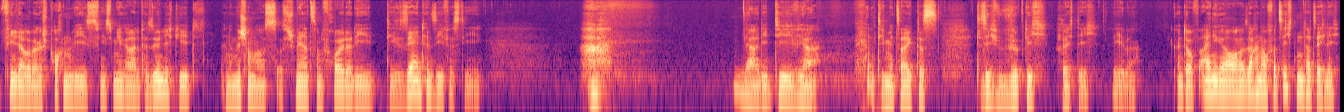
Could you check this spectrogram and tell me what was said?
viel darüber gesprochen, wie es, wie es mir gerade persönlich geht. Eine Mischung aus, aus Schmerz und Freude, die, die sehr intensiv ist, die, ja, die, die, ja, die mir zeigt, dass, dass ich wirklich richtig lebe. Ich könnte auf einige Sachen auch verzichten, tatsächlich.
